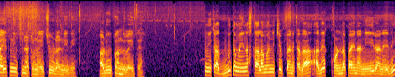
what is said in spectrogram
ప్రయత్నించినట్టున్నాయి చూడండి ఇది అడవి పందులు అయితే. మీకు అద్భుతమైన స్థలం అని చెప్పాను కదా అదే కొండపైన నీరు అనేది.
